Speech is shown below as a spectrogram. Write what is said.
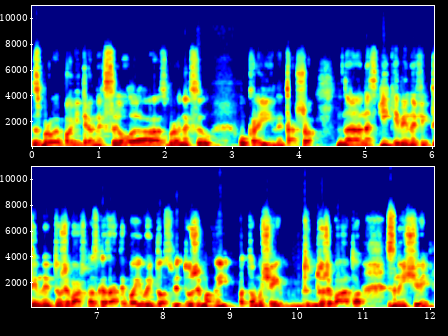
зброї повітряних сил е, збройних сил України. Так що наскільки він ефективний, дуже важко сказати. Бойовий досвід дуже малий, тому що їх дуже багато знищують.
